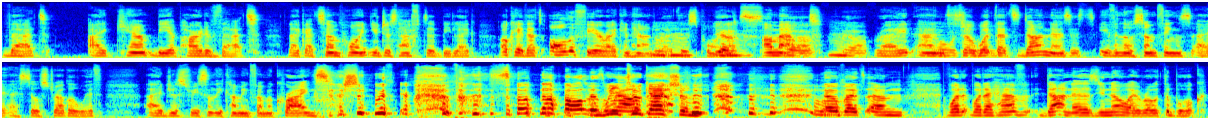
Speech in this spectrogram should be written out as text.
that I can't be a part of that. Like at some point you just have to be like, okay, that's all the fear I can handle at this point. Yes. I'm out Yeah. right? And what so what mean. that's done is it's even though some things I, I still struggle with, I just recently coming from a crying session with you, so not all is we well. took action. no, but um, what what I have done, as you know, I wrote the book,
